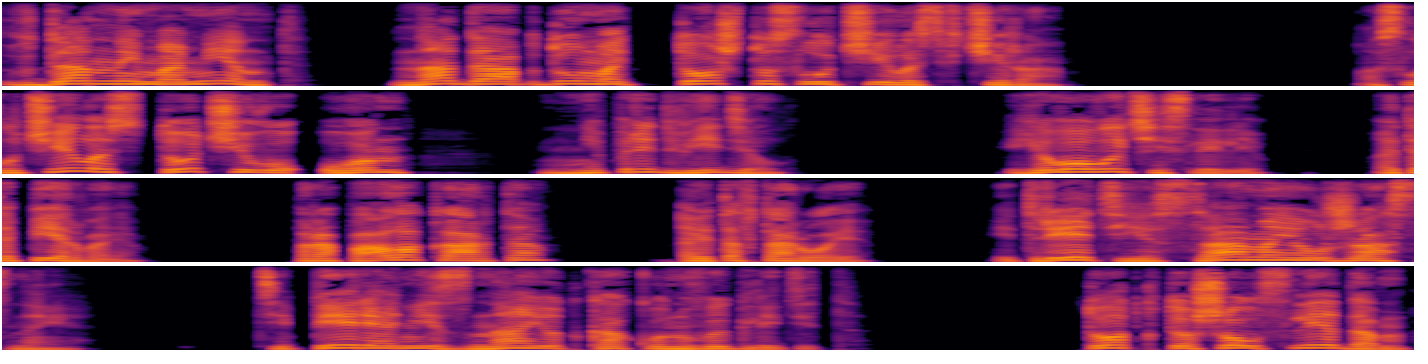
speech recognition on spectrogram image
В данный момент надо обдумать то, что случилось вчера. А случилось то, чего он не предвидел. Его вычислили. Это первое. Пропала карта. Это второе. И третье, самое ужасное. Теперь они знают, как он выглядит. Тот, кто шел следом,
